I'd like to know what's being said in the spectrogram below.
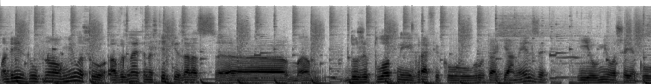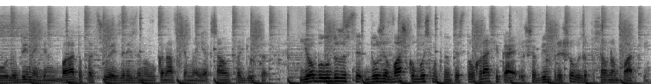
Андрій зателефонував Мілошу, а ви знаєте, наскільки зараз е, е, дуже плотний графік у гурту Океан Ельзи, і у Мілоша, як у людини, він багато працює з різними виконавцями, як саунд-продюсер. Його було дуже, дуже важко висмикнути з того графіка, щоб він прийшов і записав нам партії.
